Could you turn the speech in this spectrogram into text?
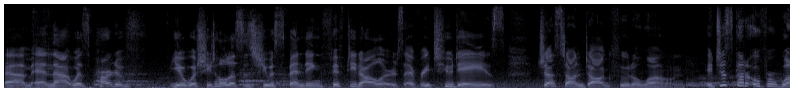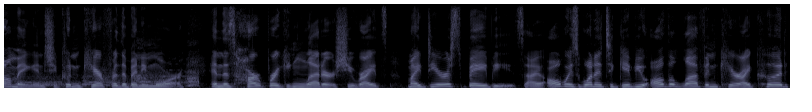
um, and that was part of you know, what she told us is she was spending $50 every two days just on dog food alone. It just got overwhelming and she couldn't care for them anymore. In this heartbreaking letter, she writes, My dearest babies, I always wanted to give you all the love and care I could.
